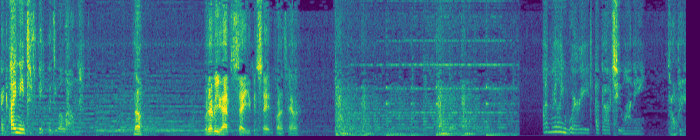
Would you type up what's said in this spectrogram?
Rick, I need to speak with you alone. No. Whatever you have to say, you can say it in front of Taylor. I'm really worried about you, honey. Don't be.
